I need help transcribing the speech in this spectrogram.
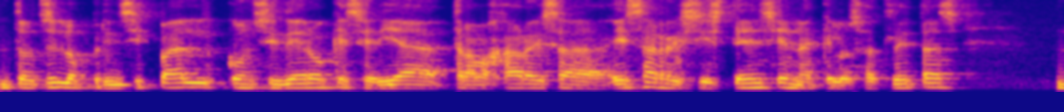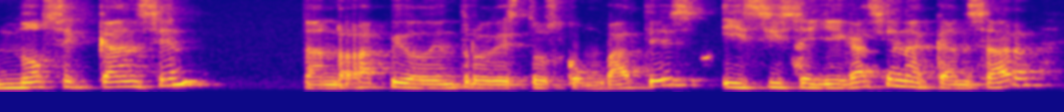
Entonces, lo principal considero que sería trabajar esa, esa resistencia en la que los atletas no se cansen tan rápido dentro de estos combates y si se llegasen a cansar,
